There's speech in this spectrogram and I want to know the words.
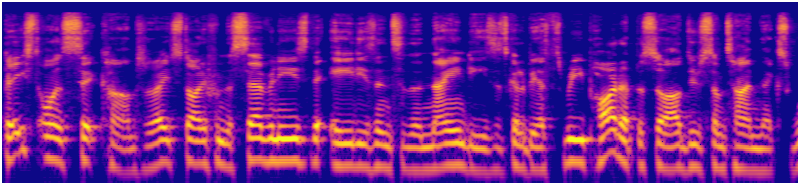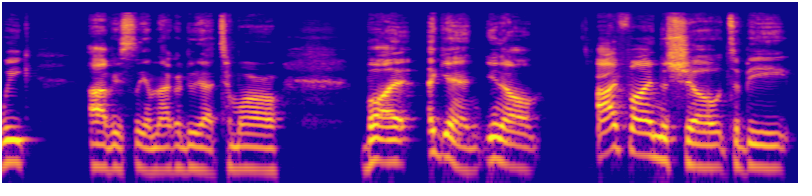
based on sitcoms, right? Starting from the 70s, the 80s, into the 90s. It's going to be a three part episode. I'll do sometime next week. Obviously, I'm not going to do that tomorrow. But again, you know, I find the show to be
